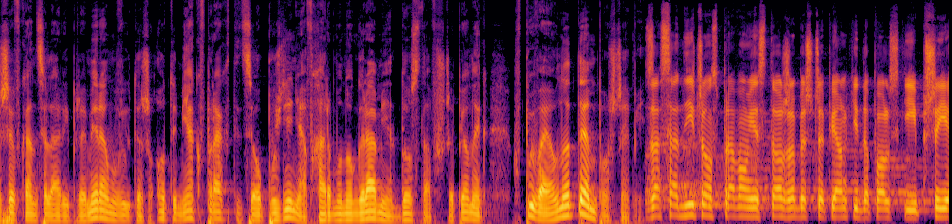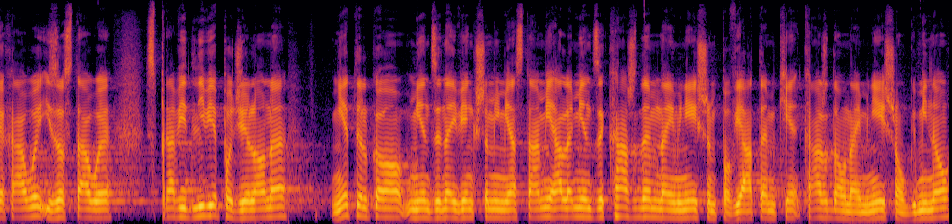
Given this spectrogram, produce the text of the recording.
Szef kancelarii premiera mówił też o tym, jak w praktyce opóźnienia w harmonogramie dostaw szczepionek wpływają na tempo szczepień. Zasadniczą sprawą jest to, żeby szczepionki do Polski przyjechały i zostały sprawiedliwie podzielone nie tylko między największymi miastami, ale między każdym najmniejszym powiatem, każdą najmniejszą gminą.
